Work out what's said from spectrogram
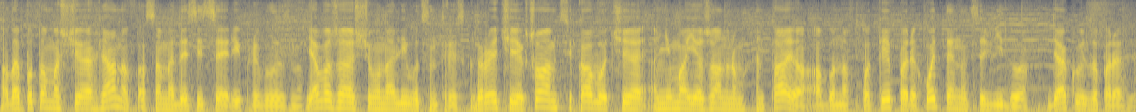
Але по тому, що я глянув, а саме 10 серій приблизно, я вважаю, що вона лівоцентристка. До речі, якщо вам цікаво, чи аніме є жанром хентаю або навпаки, переходьте на це відео. Дякую за перегляд.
